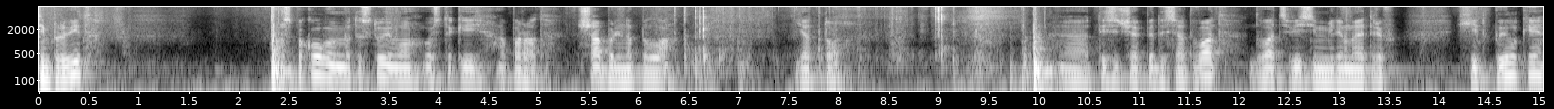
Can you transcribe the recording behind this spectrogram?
Всім привіт! Розпаковуємо, тестуємо ось такий апарат. Шабельна пила. Ято. Е, 1050 Вт, 28 мм хід пилки,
